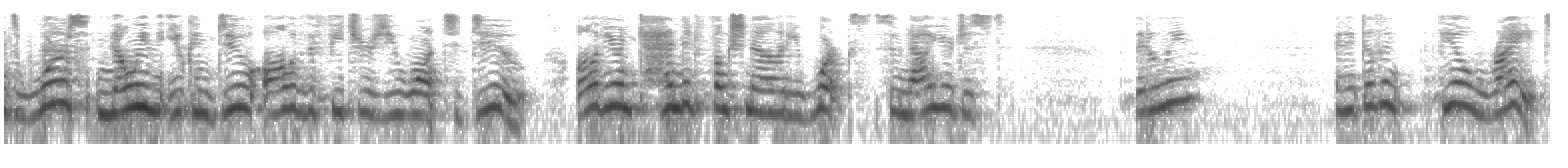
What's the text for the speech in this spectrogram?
it's worse knowing that you can do all of the features you want to do. All of your intended functionality works. So now you're just fiddling, and it doesn't feel right.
